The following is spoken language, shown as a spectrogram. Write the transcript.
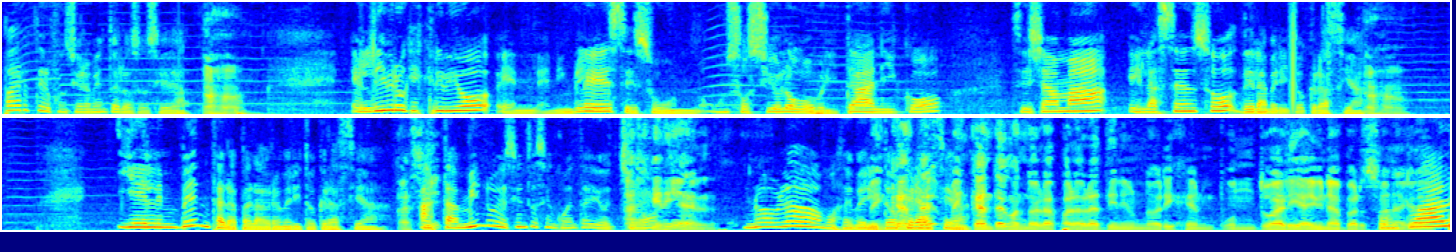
parte del funcionamiento de la sociedad. Ajá. El libro que escribió en, en inglés es un, un sociólogo británico, se llama El ascenso de la meritocracia. Ajá. Y él inventa la palabra meritocracia. ¿Ah, sí? Hasta 1958 Ah, genial. no hablábamos de Me encanta, meritocracia. me encanta cuando la palabra tiene un origen puntual y hay una persona puntual,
